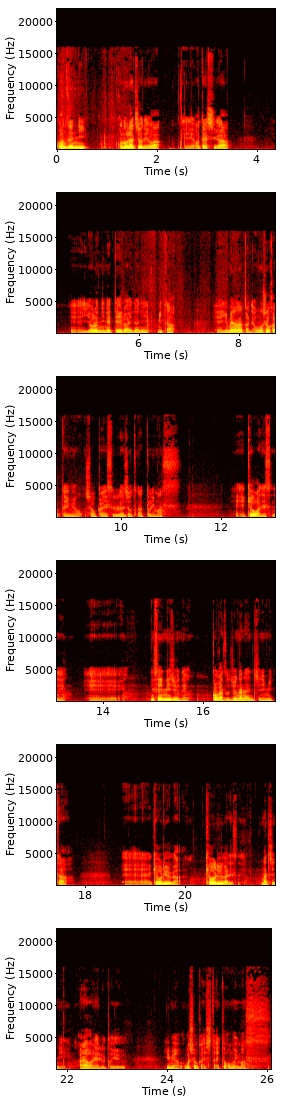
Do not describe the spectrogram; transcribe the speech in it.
ご安全に。このラジオでは、えー私が、えー夜に寝ている間に見た、えー夢の中で面白かった夢を紹介するラジオとなっております、え今日はですね、えー2020年5月17日に見た、え恐竜が恐竜がですね街に現れるという夢をご紹介したいと思います。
